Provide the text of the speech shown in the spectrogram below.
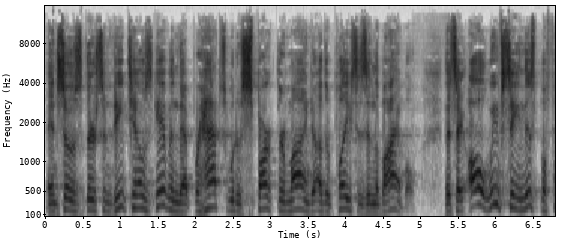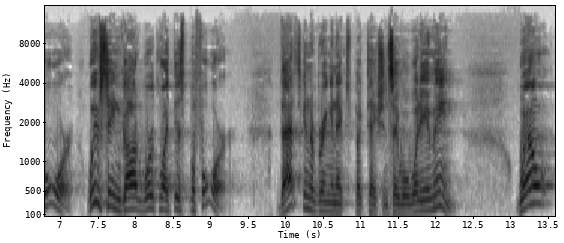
And so there's some details given that perhaps would have sparked their mind to other places in the Bible that say, oh, we've seen this before. We've seen God work like this before. That's going to bring an expectation. Say, well, what do you mean? Well,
